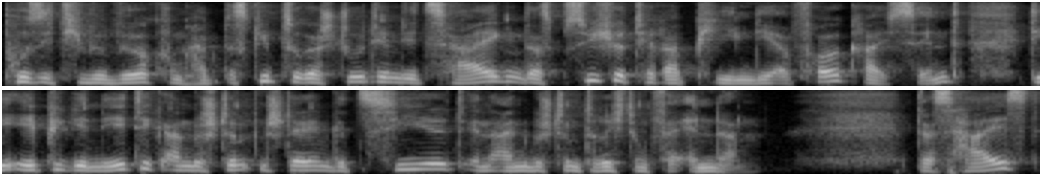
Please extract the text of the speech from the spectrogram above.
positive Wirkung hat. Es gibt sogar Studien, die zeigen, dass Psychotherapien, die erfolgreich sind, die Epigenetik an bestimmten Stellen gezielt in eine bestimmte Richtung verändern. Das heißt,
